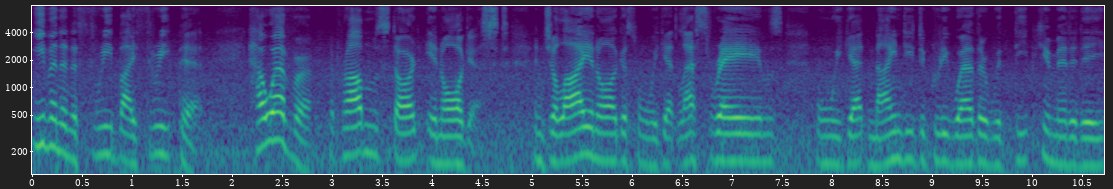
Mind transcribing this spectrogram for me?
even in a 3 by 3 pit. However, the problems start in August. In July and August, when we get less rains, when we get 90 degree weather with deep humidity,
